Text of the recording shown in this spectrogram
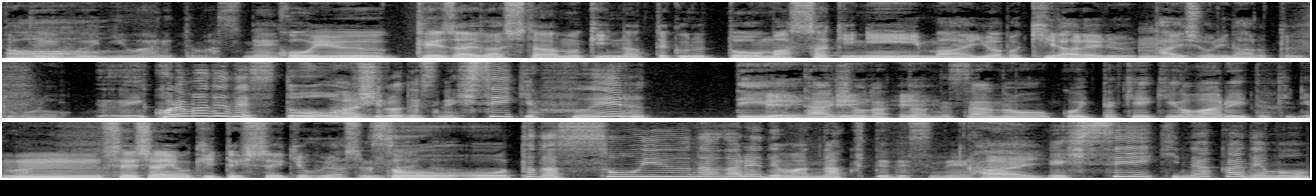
というふうに言われてますね。こういう経済が下向きになってくると、真っ先に、まあ、いわば切られる対象になるというところ。うん、これまでですと、むしろですね、はい、非正規は増えるっていう対象だったんです。えええ、あの、こういった景気が悪い時には。正社員を切って非正規を増やすそう。ただ、そういう流れではなくてですね、はい、非正規中でも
